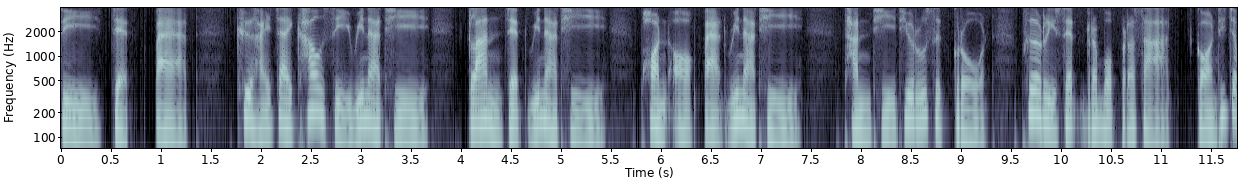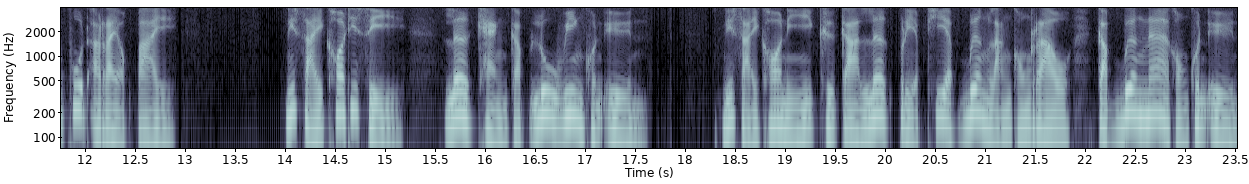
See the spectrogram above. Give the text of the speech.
4 7 8 คือหายใจเข้า 4 วินาที กลั้น 7 วินาที ผ่อนออก 8 วินาที ทันทีที่รู้สึกโกรธ เพื่อรีเซ็ตระบบประสาทก่อนที่จะพูดอะไรออกไป นิสัยข้อที่ 4 เลิกแข่งกับลู่วิ่งคนอื่น นิสัยข้อนี้คือการเลิกเปรียบเทียบเบื้องหลังของเรากับเบื้องหน้าของคนอื่น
